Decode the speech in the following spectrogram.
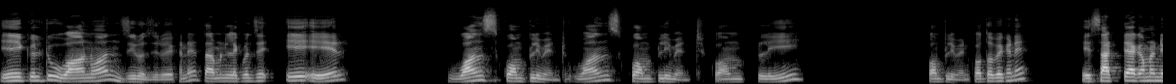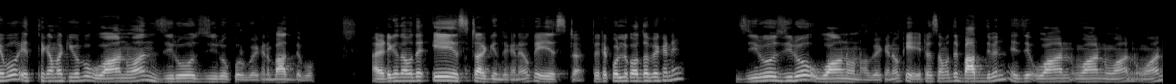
A equal to one one zero zero এখানে, তার মানে লিখবেন যে এ এর ওয়ান্স কমপ্লিমেন্ট ওয়ান্স কমপ্লিমেন্ট কমপ্লি কমপ্লিমেন্ট কত হবে এখানে? এই চারটে এক আমরা নেব, এর থেকে আমরা কি করব? ওয়ান ওয়ান জিরো জিরো করব, এখানে বাদ দেবো। আর এটা কিন্তু আমাদের এ স্টার কিন্তু এখানে ওকে এ স্টার তো এটা করলে কত হবে এখানে? জিরো জিরো ওয়ান ওয়ান হবে এখানে ওকে এটা হচ্ছে আমাদের বাদ দিবেন, এই যে one one one one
